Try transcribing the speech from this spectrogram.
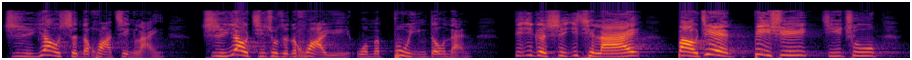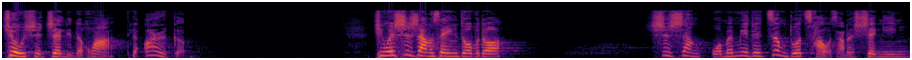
只要神的话进来，只要接受神的话语，我们不赢都难。第一个是一起来，宝剑必须击出，就是真理的话。第二个，请问世上声音多不多？事实上，我们面对这么多嘈杂的声音，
